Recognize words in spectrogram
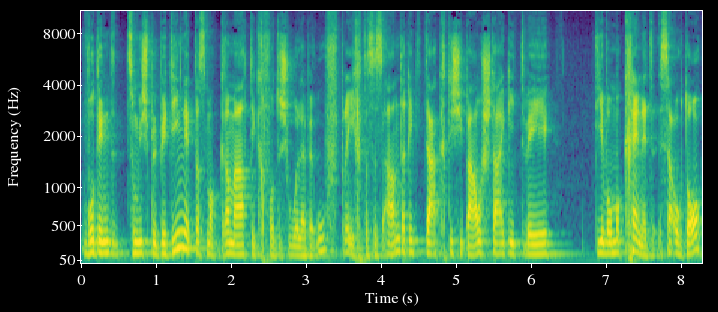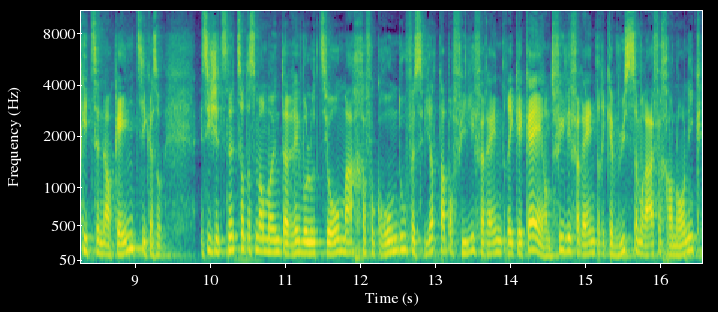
wo dann zum Beispiel bedingt, dass man die Grammatik von der Schule eben aufbricht, dass es andere didaktische Bausteine gibt, wie die, die wir kennen. Auch da gibt es eine Ergänzung. Also, es ist jetzt nicht so, dass wir eine Revolution machen von Grund auf. Es wird aber viele Veränderungen geben. Und viele Veränderungen wissen wir einfach auch noch nicht,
